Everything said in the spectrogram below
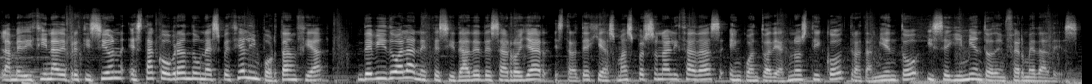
La medicina de precisión está cobrando una especial importancia debido a la necesidad de desarrollar estrategias más personalizadas en cuanto a diagnóstico, tratamiento y seguimiento de enfermedades.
